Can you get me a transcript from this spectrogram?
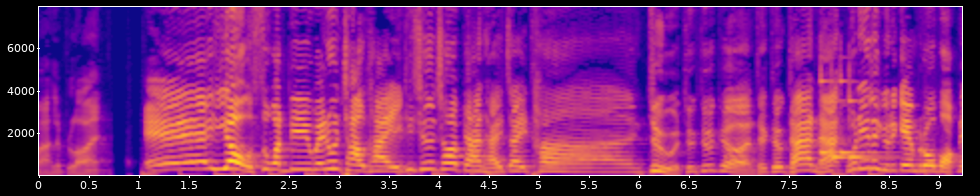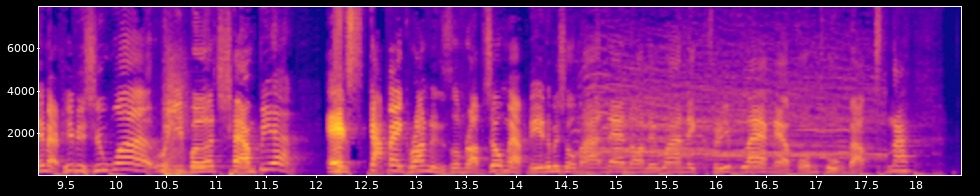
มาเรียบร้อย เอ้ยโยสวัสดีวัยรุ่นชาวไทยที่ชื่นชอบการหายใจทางจูดทุกๆคนทุกๆท่านนะวันนี้เราอยู่ในเกมโรบอกในแมปที่มีชื่อว่า Rebirth Champion X กลับมาอีกครั้งหนึ่งสำหรับเจ้าแมปนี้ท่านผู้ชมฮะแน่นอนเลยว่าในคลิปแรกเนี่ยผมถูกแบบนะ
